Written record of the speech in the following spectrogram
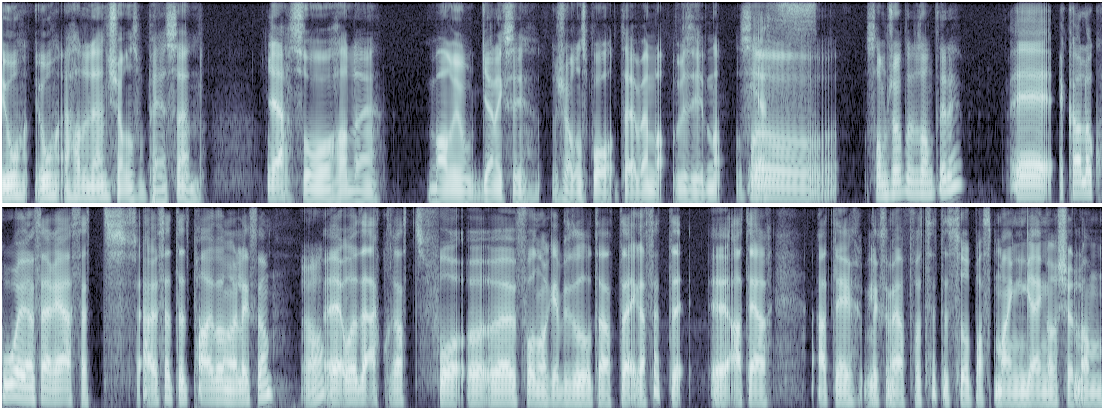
Jo, jo, jeg hadde den kjørende på PC-en. Ja. Og så hadde Mario Galaxy kjørende på TV-en da, ved siden av. Så samkjørte det samtidig. Eh, Carl og Co er jo en serie jeg har sett Jeg har jo sett det et par ganger, liksom. Ja. Eh, og det er akkurat få, øh, få noen episoder til at jeg har sett det eh, At jeg har At jeg liksom jeg har fått sett det såpass mange ganger, selv om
